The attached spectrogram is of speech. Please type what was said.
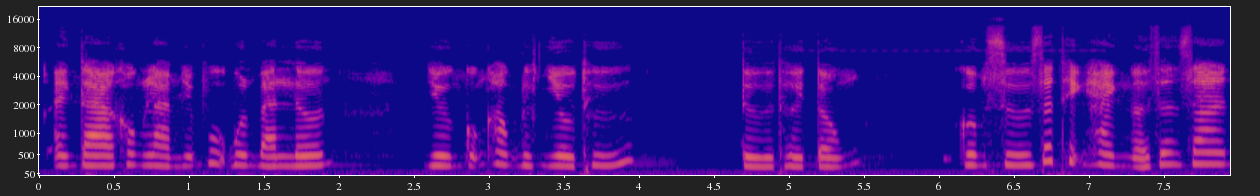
Anh ta không làm những vụ buôn bán lớn, nhưng cũng học được nhiều thứ. Từ thời Tống, gốm sứ rất thịnh hành ở dân gian.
